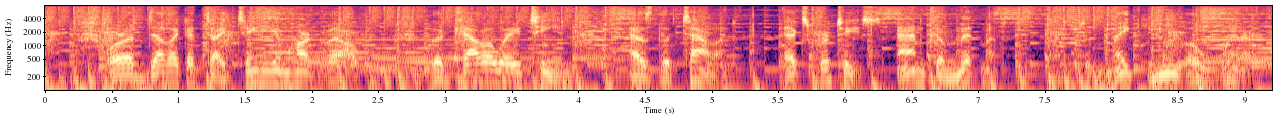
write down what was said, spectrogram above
or a delicate titanium heart valve, the Callaway team has the talent, expertise, and commitment to make you a winner.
